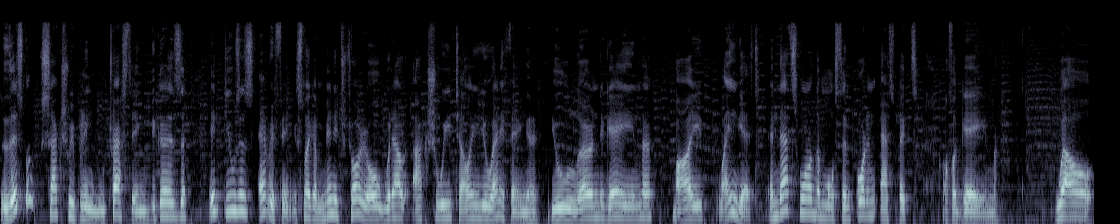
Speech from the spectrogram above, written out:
this looks actually pretty interesting because it uses everything. It's like a mini tutorial without actually telling you anything. You learn the game by playing it. And that's one of the most important aspects of a game. Well,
